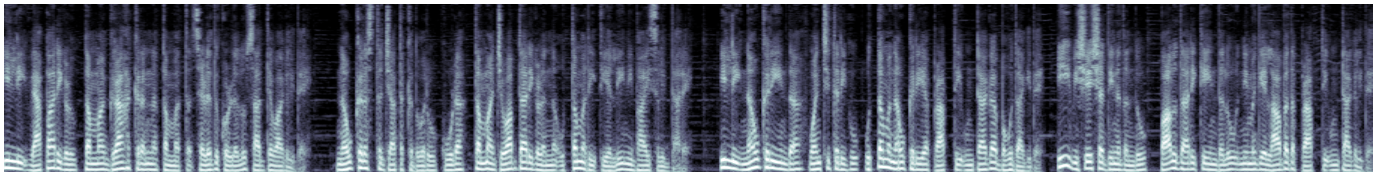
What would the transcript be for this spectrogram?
ಇಲ್ಲಿ ವ್ಯಾಪಾರಿಗಳು ತಮ್ಮ ಗ್ರಾಹಕರನ್ನ ತಮ್ಮತ್ತ ಸೆಳೆದುಕೊಳ್ಳಲು ಸಾಧ್ಯವಾಗಲಿದೆ. ನೌಕರಸ್ಥ ಜಾತಕದವರು ಕೂಡ ತಮ್ಮ ಜವಾಬ್ದಾರಿಗಳನ್ನು ಉತ್ತಮ ರೀತಿಯಲ್ಲಿ ನಿಭಾಯಿಸಲಿದ್ದಾರೆ. ಇಲ್ಲಿ ನೌಕರಿಯಿಂದ ವಂಚಿತರಿಗೂ ಉತ್ತಮ ನೌಕರಿಯ ಪ್ರಾಪ್ತಿ ಉಂಟಾಗಬಹುದಾಗಿದೆ. ಈ ವಿಶೇಷ ದಿನದಂದು ಪಾಲುದಾರಿಕೆಯಿಂದಲೂ ನಿಮಗೆ ಲಾಭದ ಪ್ರಾಪ್ತಿ ಉಂಟಾಗಲಿದೆ.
